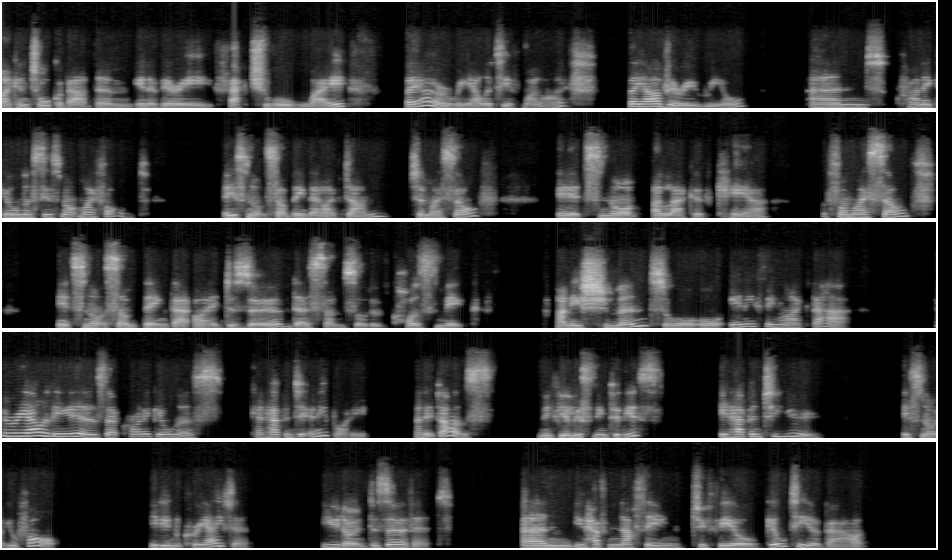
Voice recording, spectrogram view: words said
I can talk about them in a very factual way. They are a reality of my life. They are very real. And chronic illness is not my fault. It's not something that I've done to myself. It's not a lack of care for myself. It's not something that I deserved as some sort of cosmic punishment or, or anything like that. The reality is that chronic illness can happen to anybody, and it does. And if you're listening to this, it happened to you. It's not your fault. You didn't create it. You don't deserve it. And you have nothing to feel guilty about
